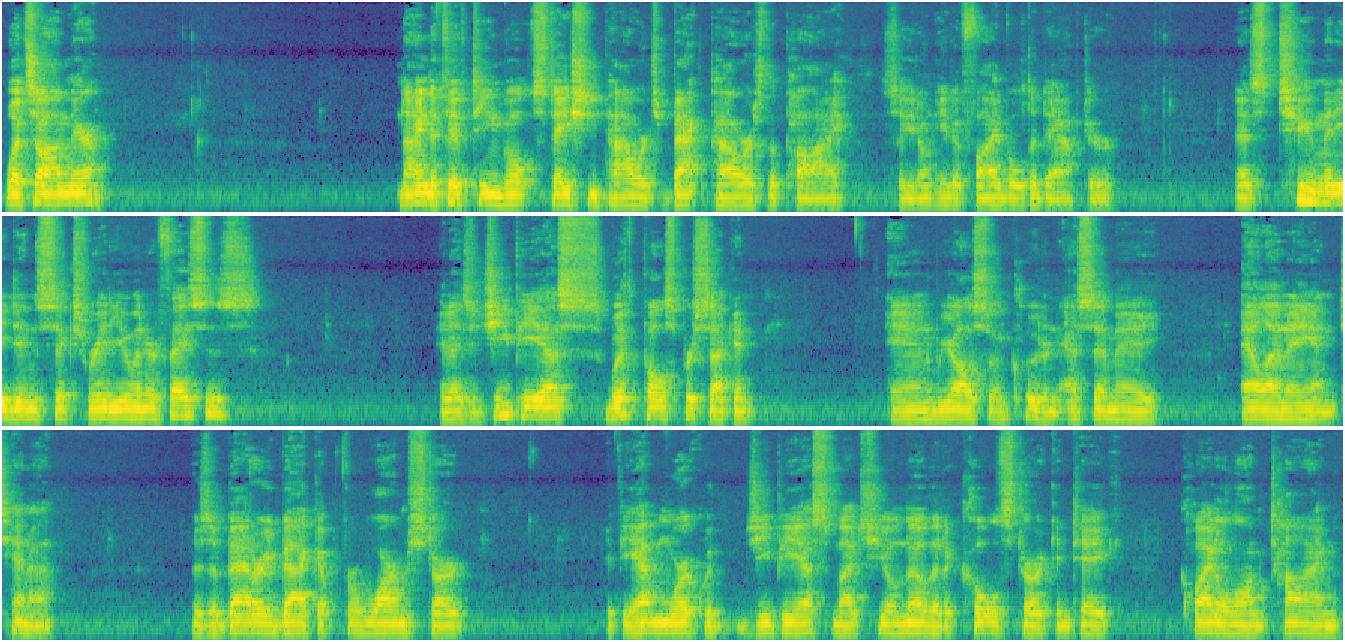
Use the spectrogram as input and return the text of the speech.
What's on there? 9 to 15 volt station power, which back powers the Pi, so you don't need a 5 volt adapter. It has two mini DIN 6 radio interfaces. It has a GPS with pulse per second, and we also include an SMA LNA antenna. There's a battery backup for warm start. If you haven't worked with GPS much, you'll know that a cold start can take quite a long time,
